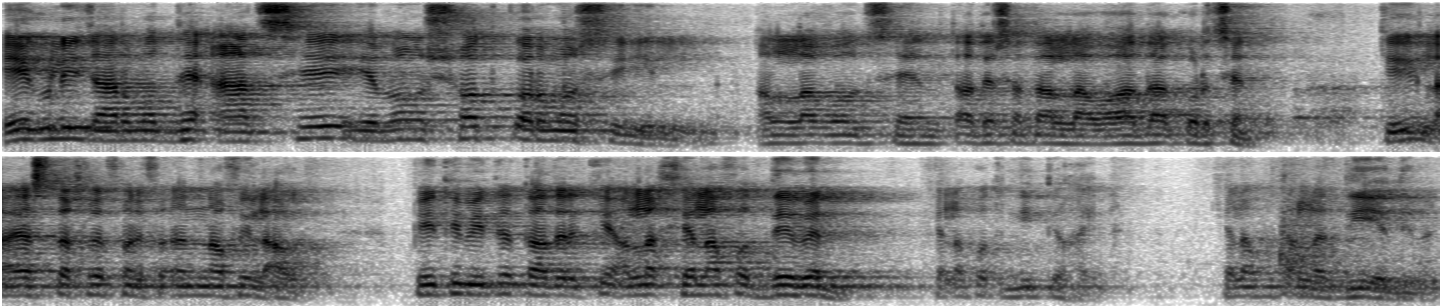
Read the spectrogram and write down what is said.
এগুলি যার মধ্যে আছে এবং সৎকর্মশীল। আল্লাহ বলছেন, তাদের সাথে আল্লাহ ওয়াদা করছেন। কি? লায়াস্তাফিল আল পৃথিবীতে তাদেরকে আল্লাহ খেলাফত দেবেন। খেলাফত নিতে হয় না। খেলাফত আল্লাহ দিয়ে দেবেন।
